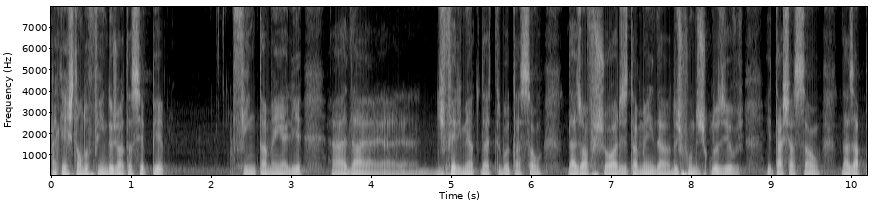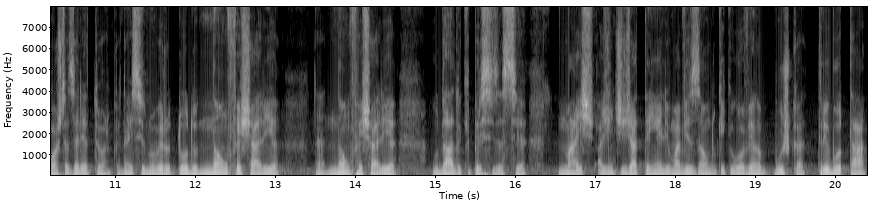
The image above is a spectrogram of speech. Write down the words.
a questão do fim do JCP fim também ali uh, da uh, diferimento da tributação das offshores e também da, dos fundos exclusivos e taxação das apostas eletrônicas. Né? Esse número todo não fecharia, né? não fecharia o dado que precisa ser, mas a gente já tem ali uma visão do que, que o governo busca tributar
